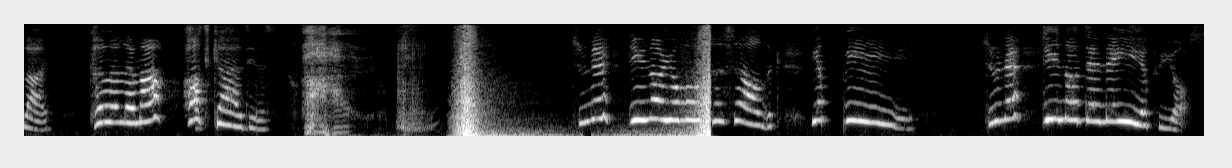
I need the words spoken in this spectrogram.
arkadaşlar. Kanalıma hoş geldiniz. Şimdi dino yumurtası aldık. Yappi. Şimdi dino deneyi yapıyoruz.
